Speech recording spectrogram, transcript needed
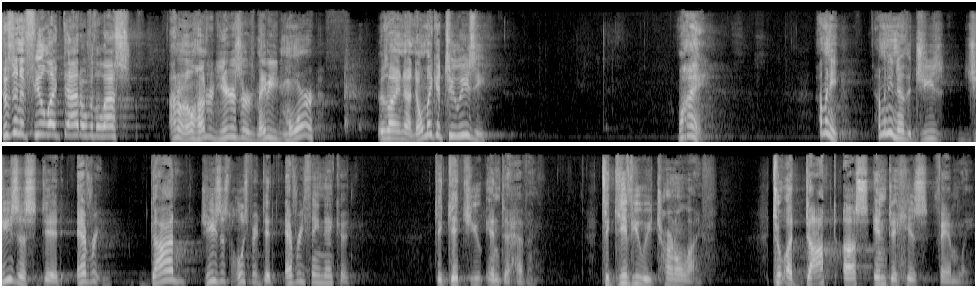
Doesn't it feel like that over the last, I don't know, 100 years or maybe more? It's like, no, don't make it too easy. Why? How many, how many know that Jesus, Jesus did every, God, Jesus, the Holy Spirit did everything they could to get you into heaven, to give you eternal life, to adopt us into his family.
